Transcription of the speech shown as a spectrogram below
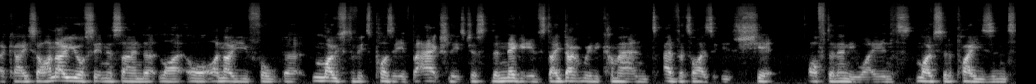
Okay, so I know you're sitting there saying that, like, or I know you thought that most of it's positive, but actually, it's just the negatives. They don't really come out and advertise it. It's shit. often anyway, and most of the praise and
